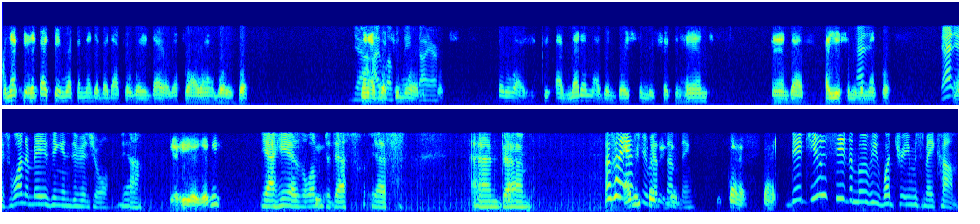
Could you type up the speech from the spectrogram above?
And that that guy came recommended by Dr. Wayne Dyer. That's why I went out and bought his book. yeah, then I I bought love two Wayne more of Dyer. his books. So do I. He, I've met him. I've embraced him. We've shaken hands, and uh, I use him as a mentor. That is one amazing individual. Yeah. Yeah, he is, isn't he? Yeah, he is. I love him to death. Yes. And um I was going to ask you about refer to him. something. Go ahead. Go ahead. Did you see the movie What Dreams May Come?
